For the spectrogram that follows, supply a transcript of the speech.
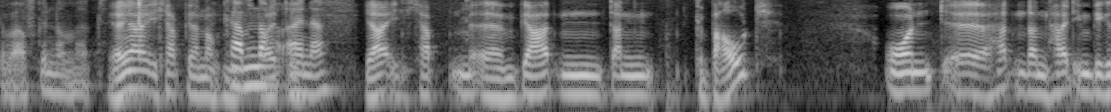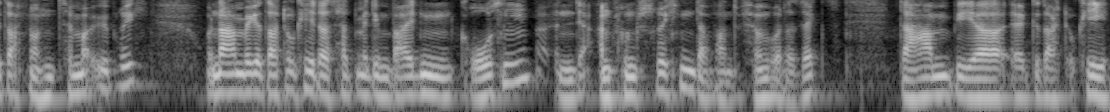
aufgenommen hast. Ja, ja, ich habe ja noch. Kam noch einer. Ja, ich habe. Äh, wir hatten dann gebaut und äh, hatten dann halt eben wie gesagt noch ein Zimmer übrig. Und da haben wir gesagt, okay, das hat mit den beiden Großen, in der Anführungsstrichen, da waren fünf oder sechs, da haben wir äh, gesagt, okay,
